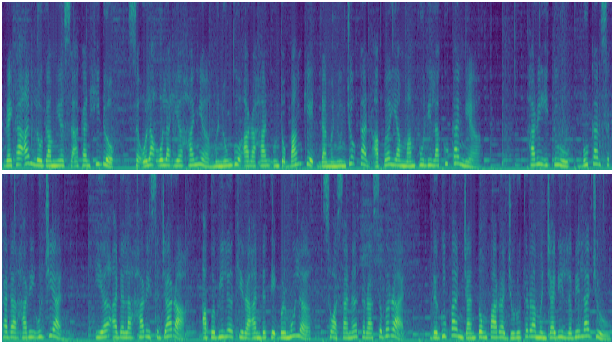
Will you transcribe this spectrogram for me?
Rekaan logamnya seakan hidup, seolah-olah ia hanya menunggu arahan untuk bangkit dan menunjukkan apa yang mampu dilakukannya. Hari itu bukan sekadar hari ujian. Ia adalah hari sejarah. Apabila kiraan detik bermula, suasana terasa berat. Degupan jantung para jurutera menjadi lebih laju.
